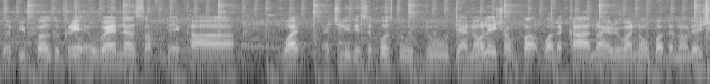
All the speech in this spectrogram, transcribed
the people to create awareness of their car, what actually they're supposed to do, their knowledge of, about the car. Not everyone know about the knowledge.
